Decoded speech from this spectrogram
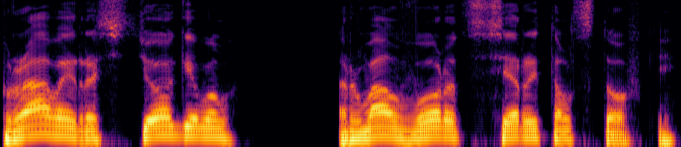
правой расстегивал, рвал ворот серой толстовки.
